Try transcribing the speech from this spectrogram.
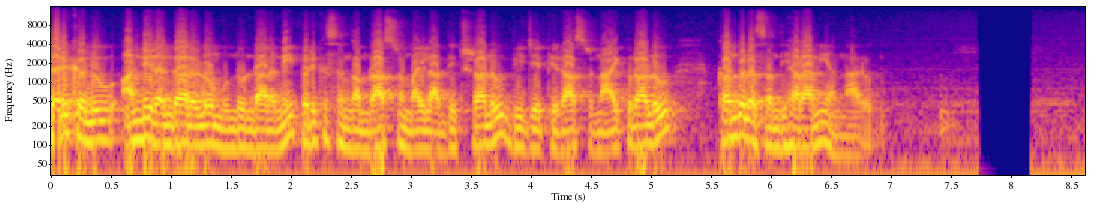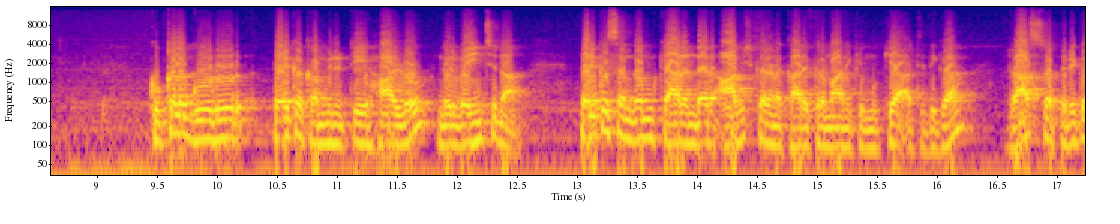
పెరికలు అన్ని రంగాలలో ముందుండాలని పెరిక సంఘం రాష్ట్ర మహిళా అధ్యక్షురాలు బీజేపీ రాష్ట్ర నాయకురాలు కందుల సంధ్యారాణి అన్నారు. కుక్కలగూడూర్ పెరక కమ్యూనిటీ హాల్లో నిర్వహించిన పెరిక సంఘం క్యాలెండర్ ఆవిష్కరణ కార్యక్రమానికి ముఖ్య అతిథిగా రాష్ట్ర పెరిక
